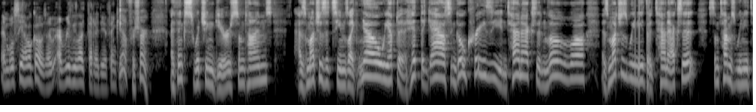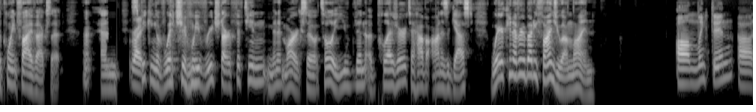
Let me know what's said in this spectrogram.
and we'll see how it goes. I, I really like that idea. Thank you. Yeah, for sure. I think switching gears sometimes, as much as it seems like, no, we have to hit the gas and go crazy and 10x it and blah, blah, blah. As much as we need to 10x it, sometimes we need to 0.5x it. And Right. speaking of which, we've reached our 15 minute mark. So, Tuli, you've been a pleasure to have on as a guest. Where can everybody find you online? On LinkedIn, uh,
